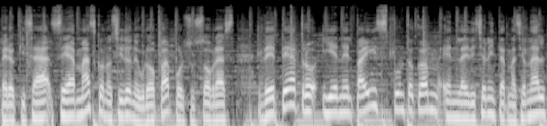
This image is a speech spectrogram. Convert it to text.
pero quizá sea más conocido en Europa por sus obras de teatro. Y en el país.com, en la edición internacional,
